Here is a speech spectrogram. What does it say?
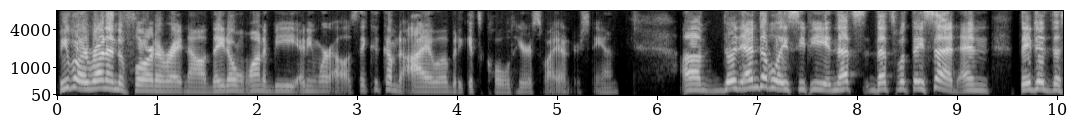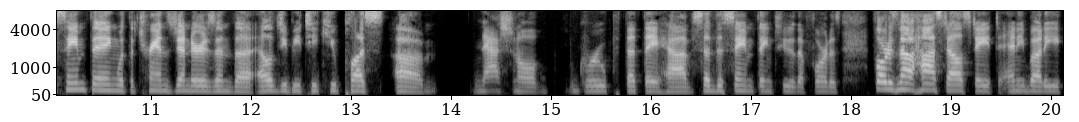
People are running to Florida right now. They don't want to be anywhere else. They could come to Iowa, but it gets cold here, so I understand. Um, the NAACP, and that's that's what they said, and they did the same thing with the transgenders and the LGBTQ plus um, national group that they have said the same thing too that Florida's Florida's not a hostile state to anybody.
